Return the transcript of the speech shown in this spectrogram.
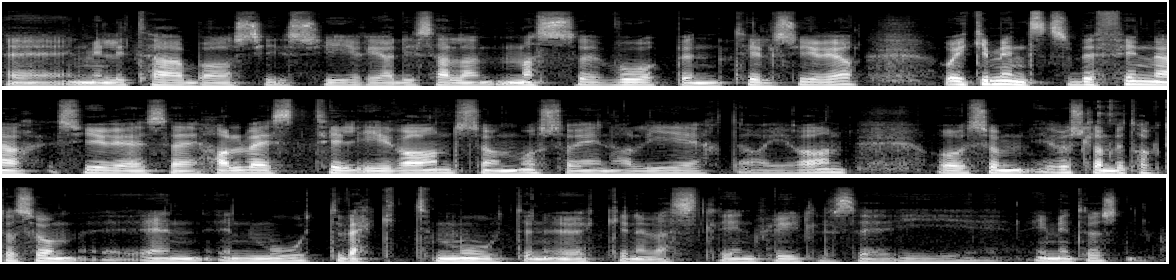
Eh, en militærbase i Syria. De selger masse våpen til Syria. Og ikke minst så befinner Syria seg halvveis til Iran, som også er en alliert av Iran, og som Russland betrakter som en, en motvekt mot en økende vestlig innflytelse i, i Midtøsten.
